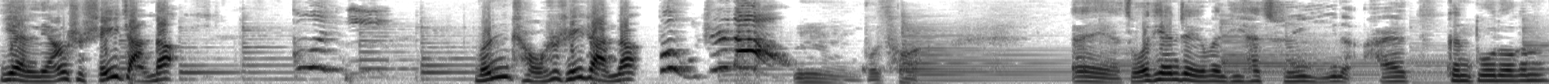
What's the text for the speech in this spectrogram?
颜良是谁斩的？关羽文丑是谁斩的？不知道。嗯，不错。哎呀，昨天这个问题还存疑呢，还跟多多跟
